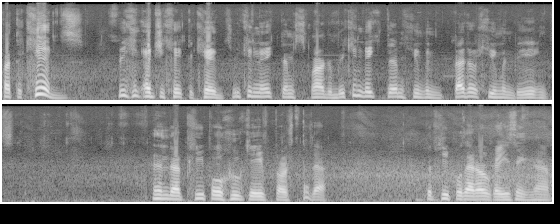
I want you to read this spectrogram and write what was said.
But the kids, we can educate the kids. We can make them smarter. We can make them human, better human beings than the people who gave birth to them, the people that are raising them.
